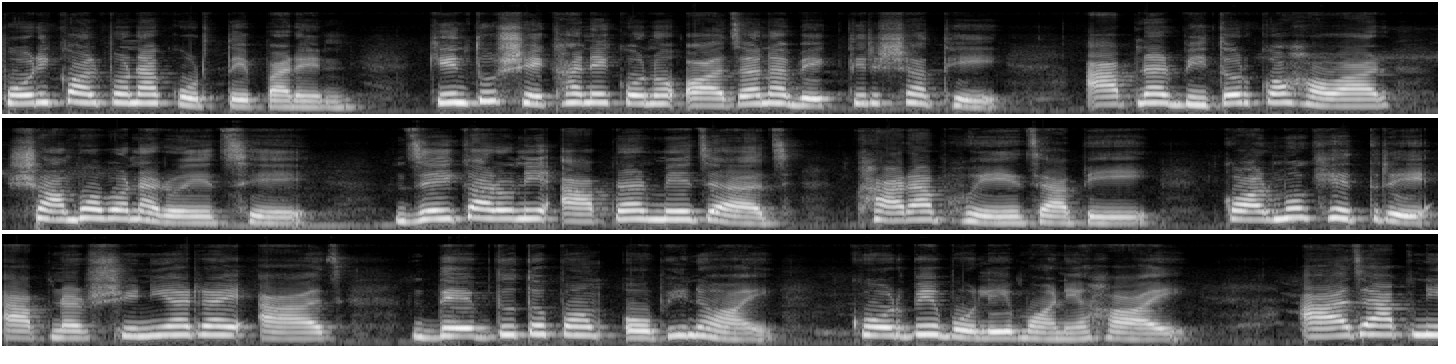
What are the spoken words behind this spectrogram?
পরিকল্পনা করতে পারেন। কিন্তু সেখানে কোনো অজানা ব্যক্তির সাথে আপনার বিতর্ক হওয়ার সম্ভাবনা রয়েছে। যেই কারণে আপনার মেজাজ খারাপ হয়ে যাবে। কর্মক্ষেত্রে আপনার সিনিয়ররাই আজ দেবদূতপম অভিনয় করবে বলে মনে হয়। আজ আপনি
